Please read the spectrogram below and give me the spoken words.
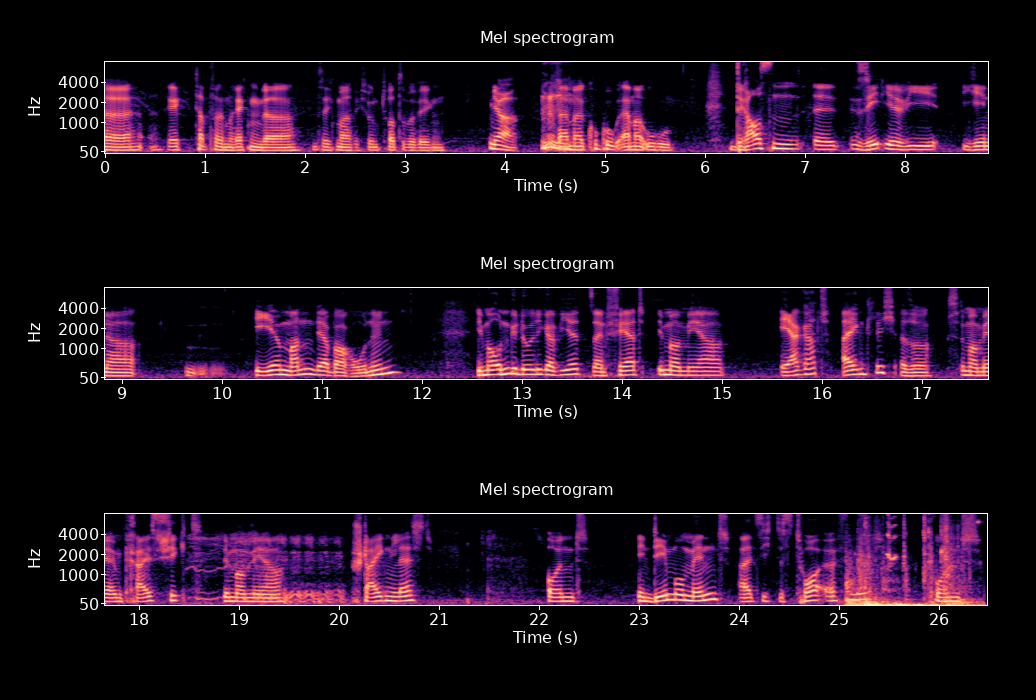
äh, Reck, tapferen Recken da sich mal Richtung Tor zu bewegen. Ja, Einmal Kuckuck, einmal Uhu. Draußen äh, seht ihr, wie jener mm, Ehemann der Baronin immer ungeduldiger wird, sein Pferd immer mehr ärgert eigentlich, also es immer mehr im Kreis schickt, immer mehr steigen lässt. Und in dem Moment, als sich das Tor öffnet und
